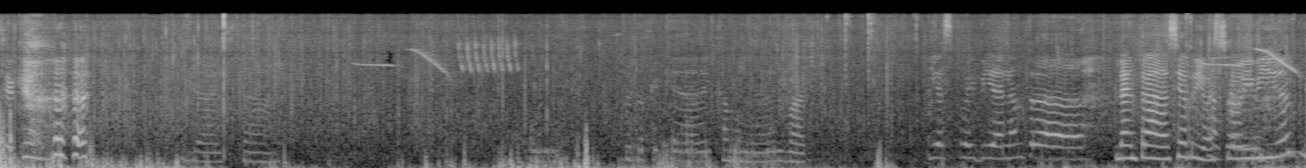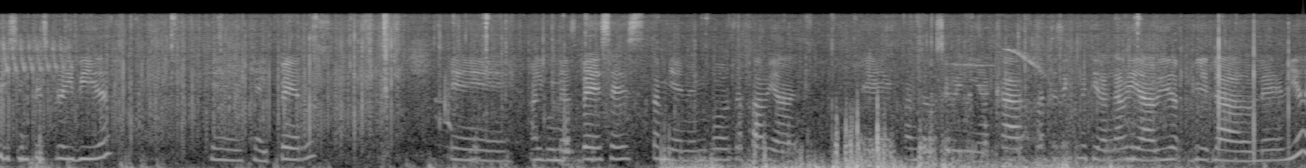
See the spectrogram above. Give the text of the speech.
Hacia acá. ya está. Pues lo que queda del camino del bar. Y es prohibida la entrada. La entrada hacia arriba es Hacia arriba. prohibida, dicen que es prohibida, que, que hay perros. Eh, algunas veces también en voz de Fabián, eh, cuando se venía acá, antes de que metieran la, vía, vi- la doble vía,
